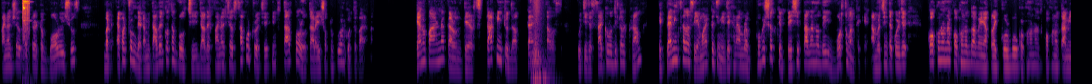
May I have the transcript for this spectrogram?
ফাইন্যান্সিয়াল ফ্যাক্টর একটা বড় issues but apart from that আমি তাদের কথা বলছি, যাদের ফাইন্যান্সিয়াল সাপোর্ট রয়েছে, কিন্তু তারপরও তারা এই স্বপ্ন পূরণ করতে পারে না। কেন পারে না? কারণ they are stuck into the planning fallacy which is a psychological trap এই প্ল্যানিং ফ্যালাসি এমন একটা জিনিস যেখানে আমরা ভবিষ্যৎকে বেশি প্রাধান্য দিই বর্তমান থেকে। আমরা চিন্তা করি যে কখনো না কখনো তো আমি অ্যাপ্লাই করব, কখনো না কখনো তো আমি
